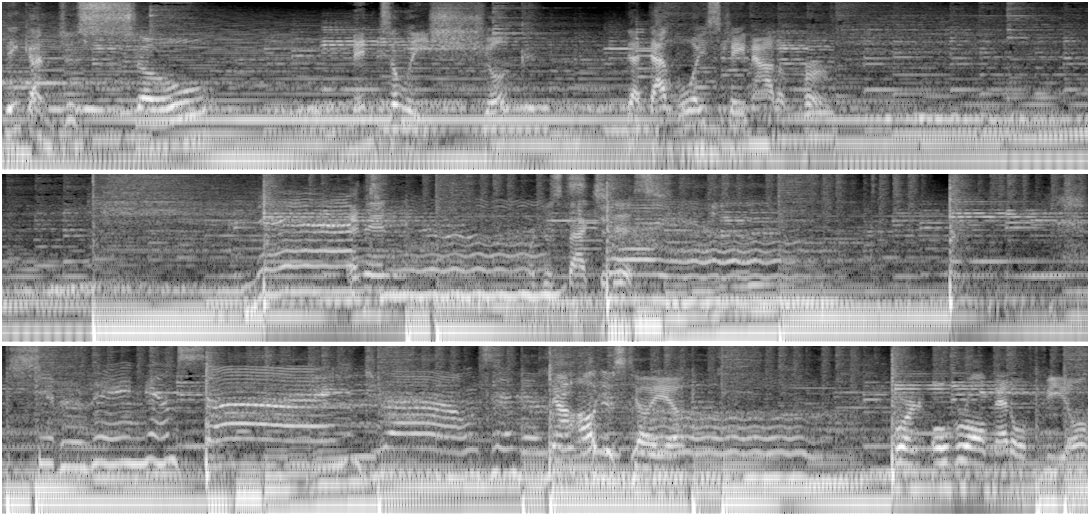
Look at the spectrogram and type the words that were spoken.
think I'm just so mentally shook that that voice came out of her. And then we're just back to this. Shivering inside, drowned in Now, I'll just tell you, for an overall metal feel,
